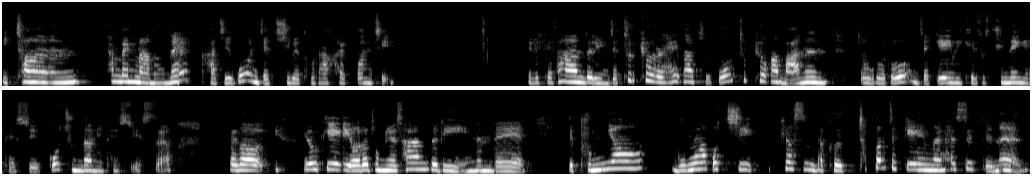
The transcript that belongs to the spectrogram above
2,300만 원을 가지고 이제 집에 돌아갈 건지. 이렇게 사람들이 이제 투표를 해가지고 투표가 많은 쪽으로 이제 게임이 계속 진행이 될 수 있고 중단이 될 수 있어요. 그래서 여기 여러 종류의 사람들이 있는데 이제 분명 무궁화 꽃이 피었습니다. 그 첫 번째 게임을 했을 때는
